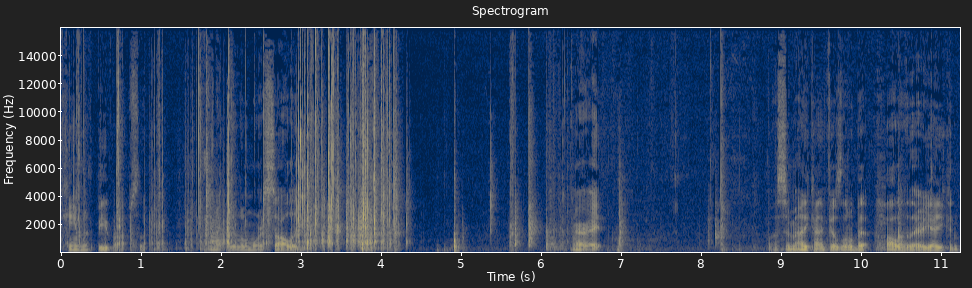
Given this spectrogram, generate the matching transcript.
came with Bebop, so it might be a little more solid. Alright. Bust him out. He kind of feels a little bit hollow there. Yeah, you can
